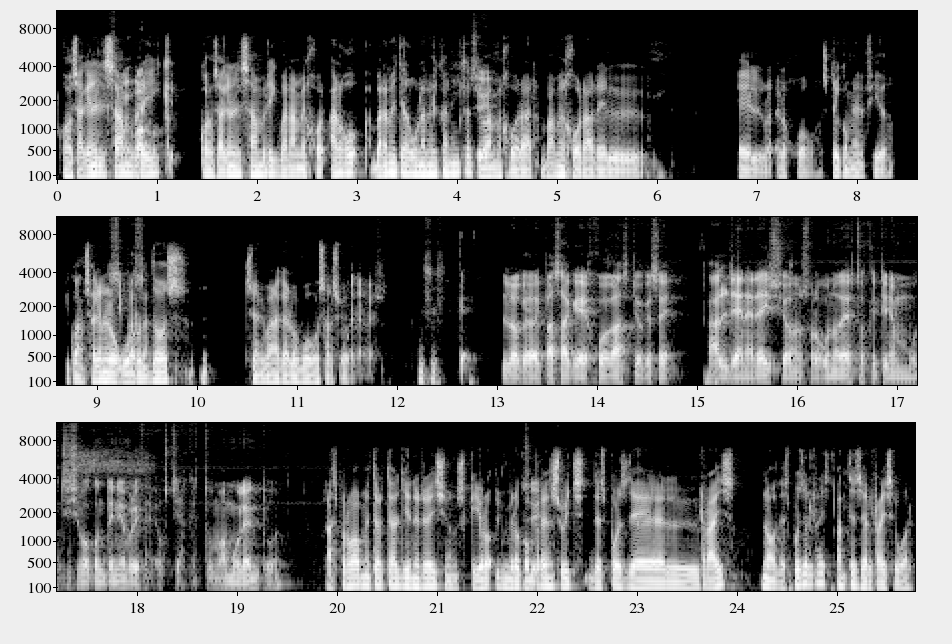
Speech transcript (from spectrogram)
Cuando saquen el Sunbreak, cuando saquen el Sunbreak van a mejorar algo, van a meter alguna mecánica que Sí. va a mejorar, va a mejorar el, el, el juego, estoy convencido. Y cuando saquen el World pasa. 2 se les van a caer los huevos al suelo. Pues. Que- lo que pasa que juegas, yo que sé, al Generations o alguno de estos que tienen muchísimo contenido, pero dices, hostia, es que esto va muy lento, ¿eh? ¿Has probado meterte al Generations? Que yo lo- me lo compré Sí. en Switch después del Rise. No, después del Rise, antes del Rise igual.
